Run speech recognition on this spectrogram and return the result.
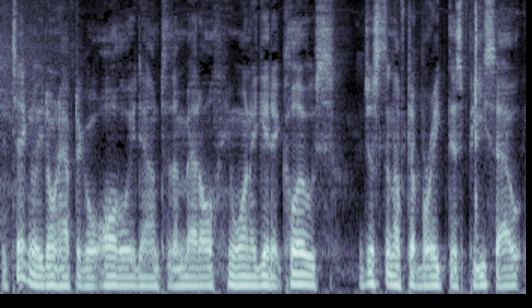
You technically you don't have to go all the way down to the metal. You want to get it close, just enough to break this piece out.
